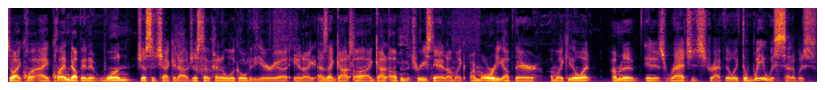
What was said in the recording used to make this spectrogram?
So I cli- I climbed up in it one just to check it out, just to kind of look over the area. And I as I got uh, I got up in the tree stand, I'm like, I'm already up there. I'm like, you know what? I'm gonna and it's ratchet strap. Though like the way it was set up was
